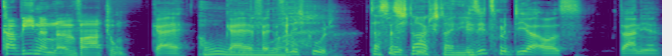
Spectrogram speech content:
Kabinenwartung. Geil. Oh. Geil, f- finde ich gut. Das Find ist stark, gut. Steini. Wie sieht's mit dir aus, Daniel?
